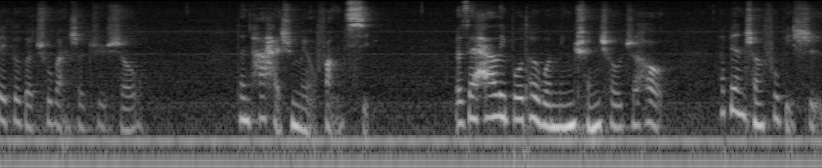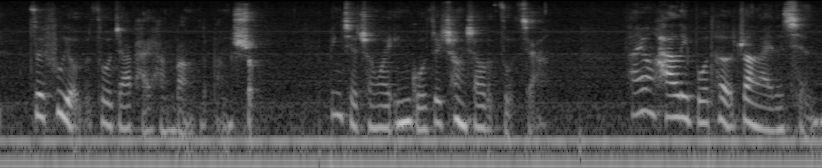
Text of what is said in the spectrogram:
被各个出版社拒收，但他还是没有放弃。而在《哈利波特》闻名全球之后，他变成富比士最富有的作家排行榜的榜首。并且成为英国最畅销的作家。他用《哈利波特》赚来的钱，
